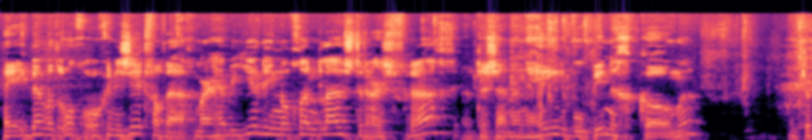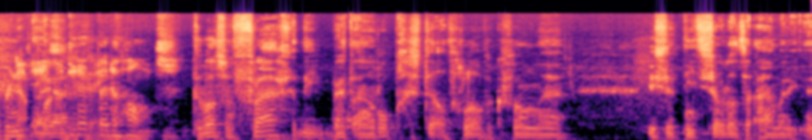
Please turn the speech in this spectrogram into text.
hey, ik ben wat ongeorganiseerd vandaag, maar hebben jullie nog een luisteraarsvraag? Er zijn een heleboel binnengekomen. Ik heb er niet nou, direct bij de hand. Er was een vraag die werd aan Rob gesteld, geloof ik, van... Uh, is het niet zo dat de Amerika...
